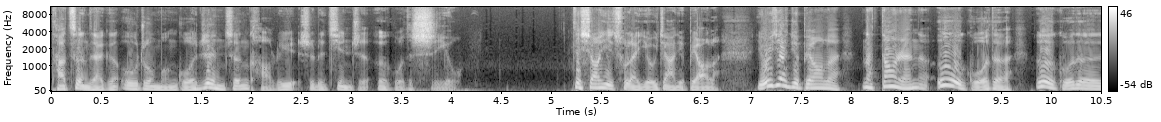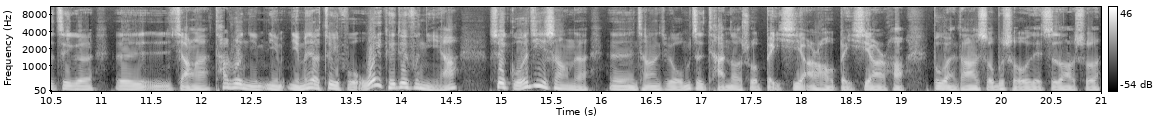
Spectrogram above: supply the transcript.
他正在跟欧洲盟国认真考虑是不是禁止俄国的石油。这消息出来，油价就飙了，油价就飙了。那当然呢，俄国的俄国的这个呃讲了，他说你你你们要对付我，我也可以对付你啊。所以国际上呢，嗯、常常就我们只谈到说北溪二号，北溪二号，不管大家熟不熟，得知道说，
